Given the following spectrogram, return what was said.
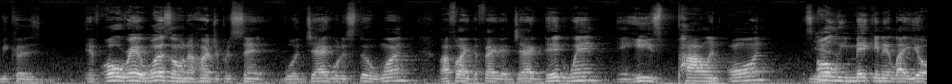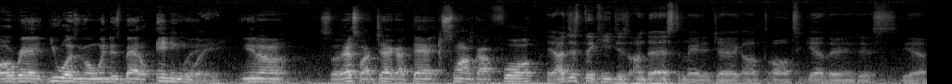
because if O'Red was on hundred percent, would Jag would have still won? I feel like the fact that Jag did win and he's piling on, it's Yeah. only making it like yo, O'Red, you wasn't gonna win this battle anyway. Anyway. You know, Uh-huh. so that's why Jag got that. Swamp got four. Yeah, I just think he just underestimated Jag all- altogether and just yeah.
